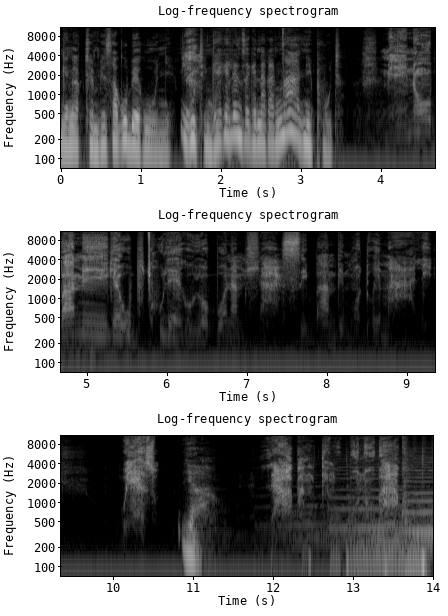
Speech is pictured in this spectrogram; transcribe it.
ngingakuthembisa kube kunye ukuthi ngeke lenzeke nakancane iphutha. mina obami-ke ubuchuleke uyobona mhla sibamba imoto yemali uyezwa Yeah. lapha ngidinga ukubona obakho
